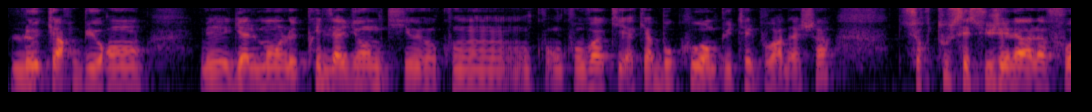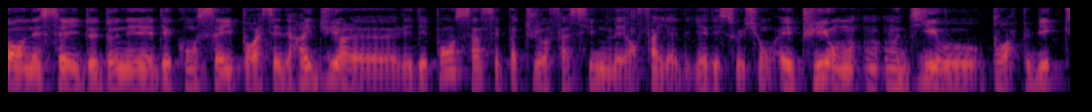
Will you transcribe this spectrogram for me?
le carburant, mais également le prix de la viande qu'on voit qui a beaucoup amputé le pouvoir d'achat sur tous ces sujets-là, à la fois, on essaye de donner des conseils pour essayer de réduire euh, les dépenses. Hein, Ce n'est pas toujours facile, mais enfin, il y, a des solutions. Et puis, on, dit au pouvoir public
